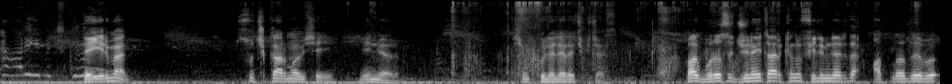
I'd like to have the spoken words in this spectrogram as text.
tarihi bir çukur. Değirmen. Su çıkarma bir şeyi. Bilmiyorum. Şimdi kulelere çıkacağız. Bak burası Cüneyt Arkın'ın filmleri de atladığı bu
